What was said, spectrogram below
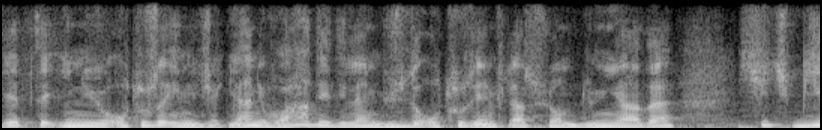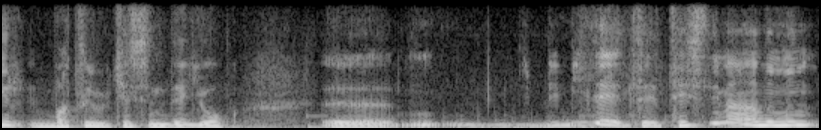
hep de iniyor, 30'a inecek. Yani vaat edilen %30 enflasyon dünyada hiçbir batı ülkesinde yok. Ee, bir de te- Teslime Hanım'ın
